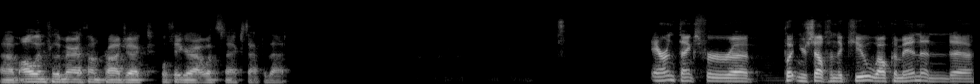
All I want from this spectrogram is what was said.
um, all in for the marathon project. We'll figure out what's next after that. Aaron, thanks for uh, putting yourself in the queue. Welcome in, and uh,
